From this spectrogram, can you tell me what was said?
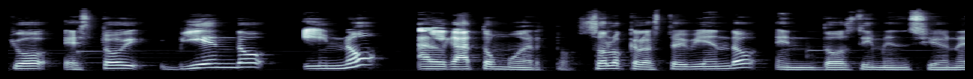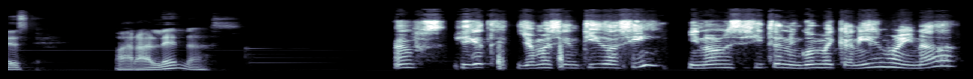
yo estoy viendo y no al gato muerto, solo que lo estoy viendo en dos dimensiones paralelas. Ah, pues, fíjate, yo me he sentido así y no necesito ningún mecanismo ni nada.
